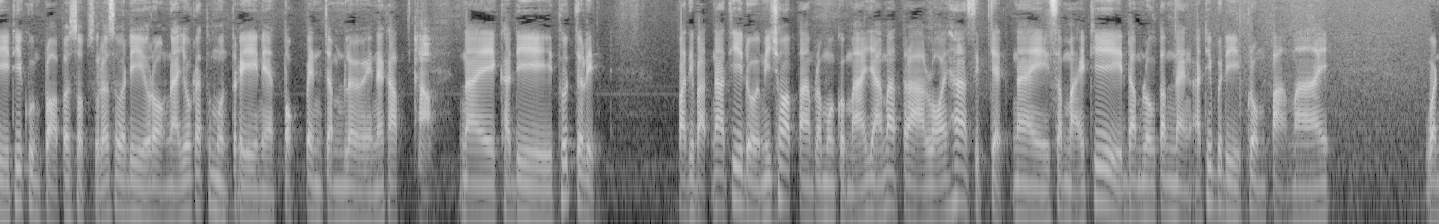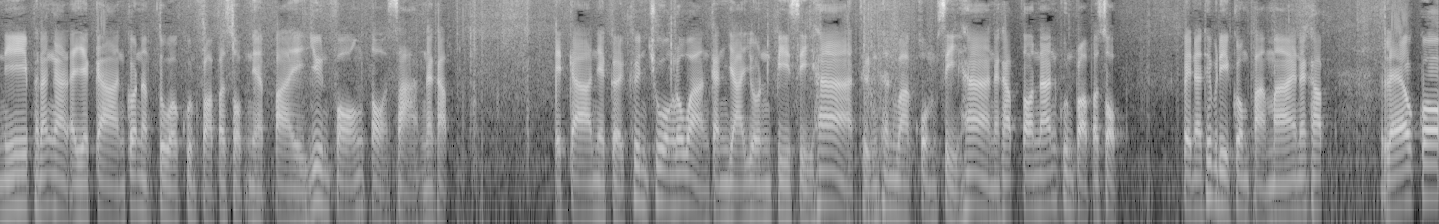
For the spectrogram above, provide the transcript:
ดีที่คุณปลอดประสบสุรสวดีรองนายกรัฐมนตรีเนี่ยตกเป็นจำเลยนะครับครับในคดีทุจริตปฏิบัติหน้าที่โดยมิชอบตามประมวลกฎหมายยามาตรา 157 ในสมัยที่ดำรงตำแหน่งอธิบดีกรมป่าไม้ วันนี้พนักงานอายการก็นำตัวคุณปลอดประสบเนี่ยไปยื่นฟ้องต่อศาลนะครับเหตุการณ์เนี่ยเกิดขึ้นช่วงระหว่างกันยายนปี 45 ถึงธันวาคม 45 นะครับ ตอนนั้นคุณปลอดประสบเป็นอธิบดีกรมป่าไม้นะครับ แล้วก็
